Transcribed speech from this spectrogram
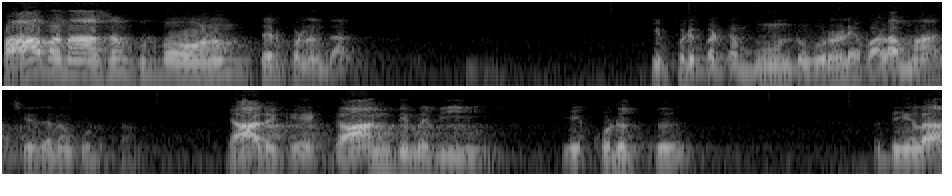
பாபநாசம் கும்பகோணம் திருப்பனந்தாள். இப்படிப்பட்ட மூன்று ஊர்களை வளமா சீதனம் கொடுத்தாங்க யாருக்கு? காந்திமதியை கொடுத்து பார்த்தீங்களா?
